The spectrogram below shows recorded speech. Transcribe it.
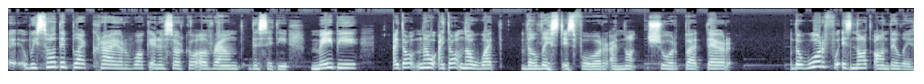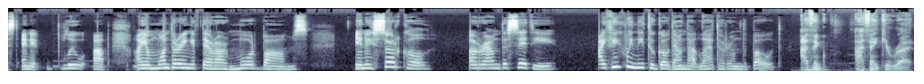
uh, we saw the Black Crier walk in a circle around the city. Maybe I don't know. I don't know what the list is for. I'm not sure, but there. The wharf is not on the list and it blew up. I am wondering if there are more bombs in a circle around the city. I think we need to go down that ladder on the boat. I think I think you're right.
